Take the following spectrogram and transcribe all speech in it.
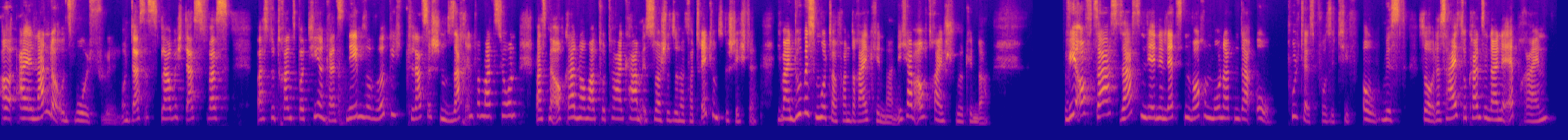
einander uns wohlfühlen. Und das ist, glaube ich, das, was, was du transportieren kannst. Neben so wirklich klassischen Sachinformationen, was mir auch gerade nochmal total kam, ist zum Beispiel so eine Vertretungsgeschichte. Ich meine, du bist Mutter von drei Kindern. Ich habe auch drei Schulkinder. Wie oft saß, saßen wir in den letzten Wochen, Monaten da, oh, Pooltest positiv, oh, Mist. So, das heißt, du kannst in deine App rein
